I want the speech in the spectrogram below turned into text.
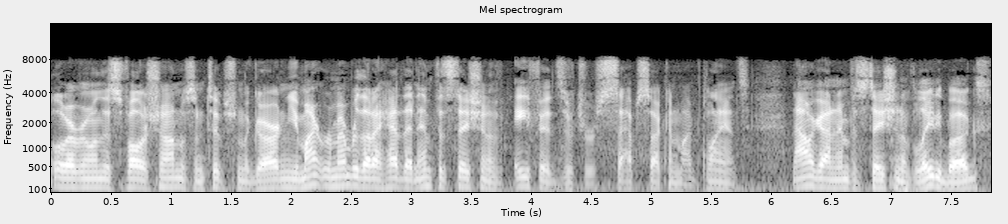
Hello, everyone. This is Father Sean with some tips from the garden. You might remember that I had that infestation of aphids, which were sap sucking my plants. Now I got an infestation of ladybugs.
